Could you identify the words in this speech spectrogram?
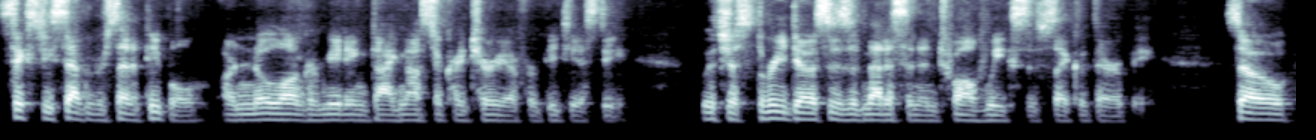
67% of people are no longer meeting diagnostic criteria for PTSD with just three doses of medicine and 12 weeks of psychotherapy. So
